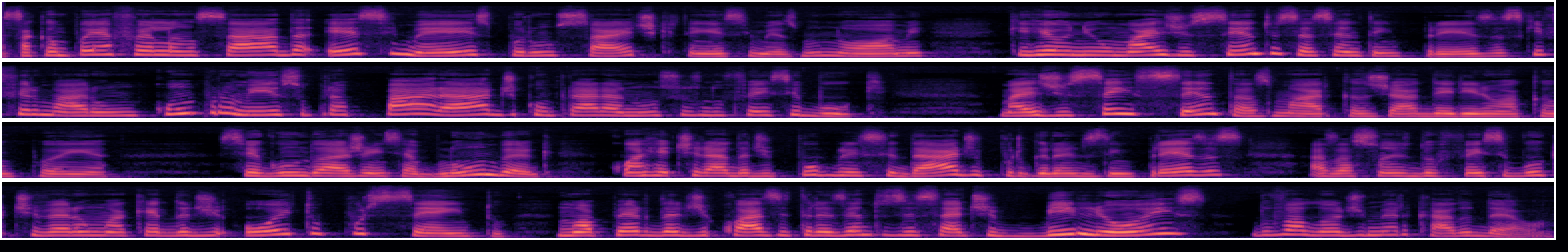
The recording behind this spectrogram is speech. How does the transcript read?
Essa campanha foi lançada esse mês por um site que tem esse mesmo nome, que reuniu mais de 160 empresas que firmaram um compromisso para parar de comprar anúncios no Facebook. Mais de 600 marcas já aderiram à campanha. Segundo a agência Bloomberg, com a retirada de publicidade por grandes empresas, as ações do Facebook tiveram uma queda de 8%, uma perda de quase 307 bilhões do valor de mercado dela.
